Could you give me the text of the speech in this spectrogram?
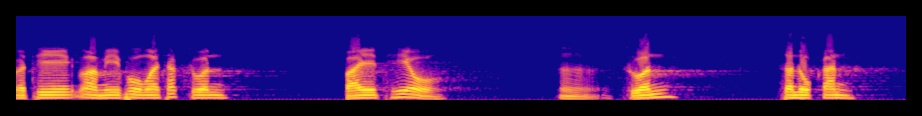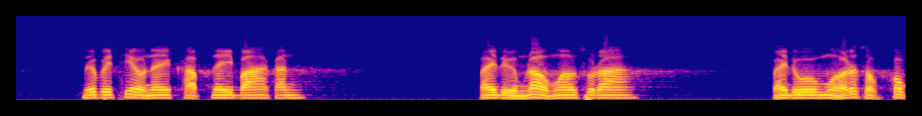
บางทีว่ามีผู้มาชักชวนไปเที่ยวสวนสนุกกัน หรือไปเที่ยวในคลับในบาร์กัน ไปดื่มเหล้าเมาสุรา ไปดูหมอรสพคบ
